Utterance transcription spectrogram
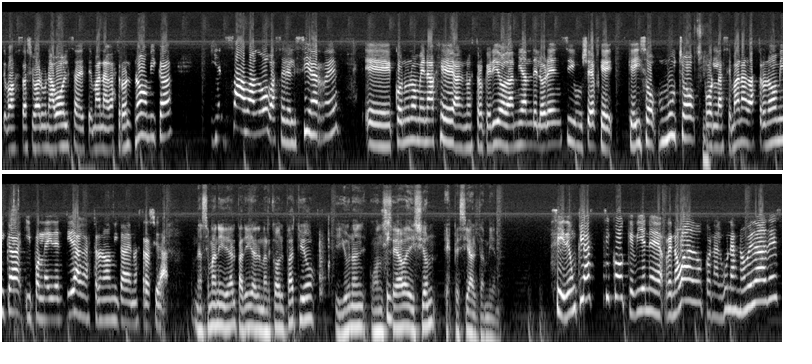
te vas a llevar una bolsa de semana gastronómica. Y el sábado va a ser el cierre eh, con un homenaje a nuestro querido Damián de Lorenzi, un chef que, que hizo mucho Sí. por la semana gastronómica y por la identidad gastronómica de nuestra ciudad. una semana ideal para ir al mercado del patio y una onceava edición especial también. Sí, de un clásico que viene renovado con algunas novedades,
